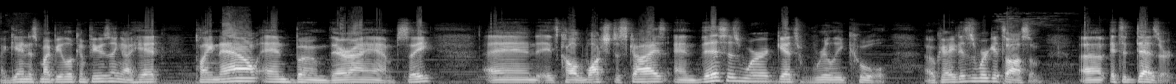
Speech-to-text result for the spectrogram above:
Again, this might be a little confusing. I hit play now, and boom, there I am. See? And it's called Watch Skies, and this is where it gets really cool. Okay, this is where it gets awesome. Uh, it's a desert,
